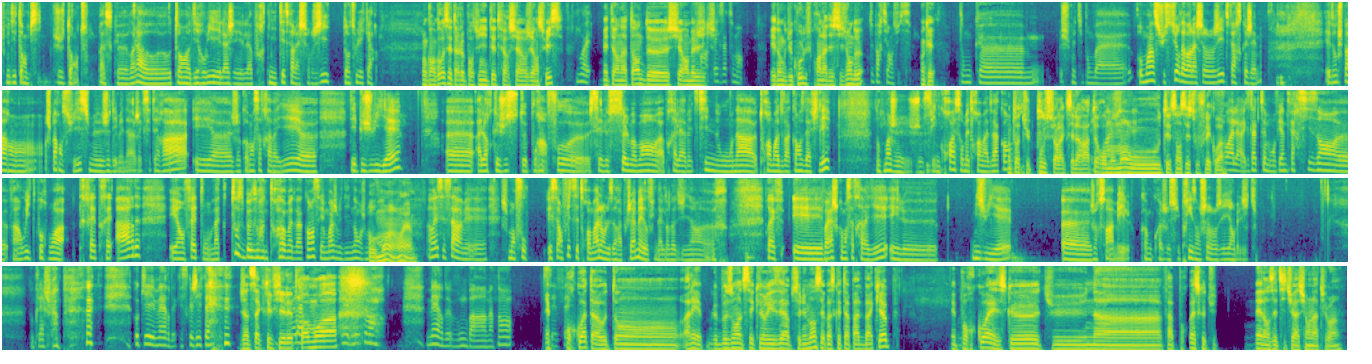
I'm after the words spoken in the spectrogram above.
Je me dis, tant pis, je tente. Parce que voilà, autant dire oui, et là, j'ai l'opportunité de faire la chirurgie dans tous les cas. Donc en gros, c'est t'as l'opportunité de faire chirurgie en Suisse, Ouais, mais t'es en attente de chir en Belgique. exactement. Et donc du coup, je prends la décision de. De partir en Suisse. Ok. Donc, euh, je me dis, bon, bah, au moins, je suis sûre d'avoir la chirurgie et de faire ce que j'aime. Et donc, je pars en, je pars en Suisse, je, me, je déménage, etc. Et euh, je commence à travailler euh, début juillet. Euh, alors que juste pour info, euh, c'est le seul moment après la médecine où on a trois mois de vacances d'affilée. Donc moi, je, je, fais une croix sur mes trois mois de vacances. toi, tu pousses sur l'accélérateur au moment où tu es censé souffler, quoi. Voilà, exactement. On vient de faire six ans, enfin huit pour moi, très très hard. Et en fait, on a tous besoin de trois mois de vacances. Et moi, je me dis non, je m'en Au moins, ouais. Ah ouais, c'est ça, mais je m'en fous. Et c'est en fait ces trois mois, on les aura plus jamais au final dans notre vie. Hein. Bref, et voilà, je commence à travailler et le mi-juillet, euh, je reçois un mail comme quoi je suis prise en chirurgie en Belgique. Donc là, je suis un peu. ok, merde, qu'est-ce que j'ai fait? Je viens de sacrifier les trois mois. Merde, bon, bah maintenant. Et pourquoi t'as autant. Allez, le besoin de sécuriser absolument, c'est parce que t'as pas de backup? Mais pourquoi est-ce que tu n'as. Enfin, pourquoi est-ce que tu te mets dans cette situation-là, tu vois?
